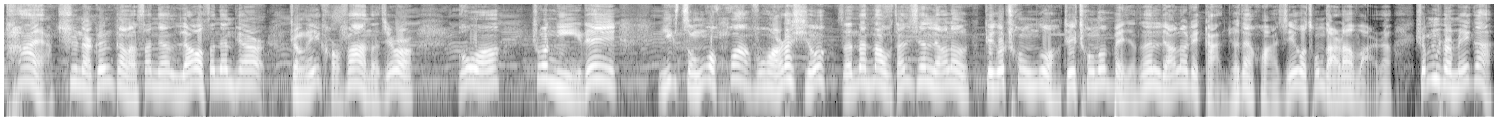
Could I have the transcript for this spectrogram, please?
他呀去那跟人干了三年，聊了三年天，整一口饭呢。结果国王说：“你这。”你总给我画幅画，那行，咱那那咱先聊聊这个创作，这创作背景，咱聊聊这感觉再画。结果从早上到晚上，什么事儿没干。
